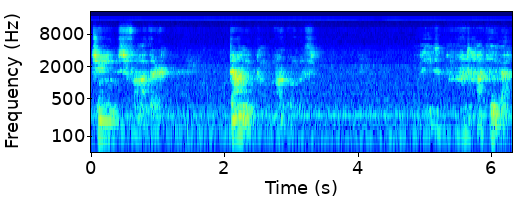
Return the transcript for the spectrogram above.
Jane's father, Donald Margolis. What are you talking about?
